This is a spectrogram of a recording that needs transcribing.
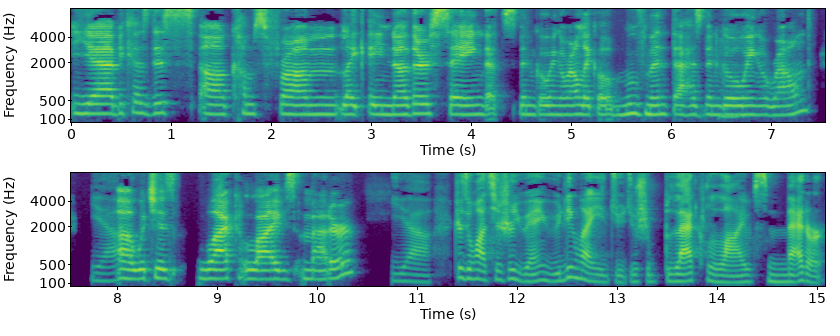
Yeah, because this uh, comes from like another saying that's been going around, like a movement that has been going around, Yeah. uh, which is Black Lives Matter. Yeah，这句话其实源于另外一句，就是 Black Lives Matter，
